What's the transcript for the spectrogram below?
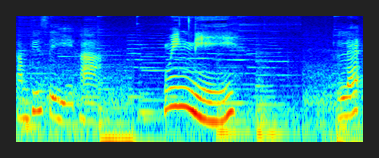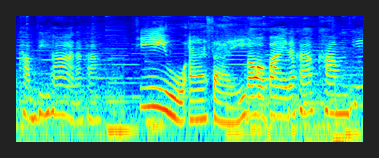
คำที่สี่ค่ะ วิ่งหนี และคำที่ห้านะคะ ที่อยู่อาศัย ต่อไปนะคะคำที่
